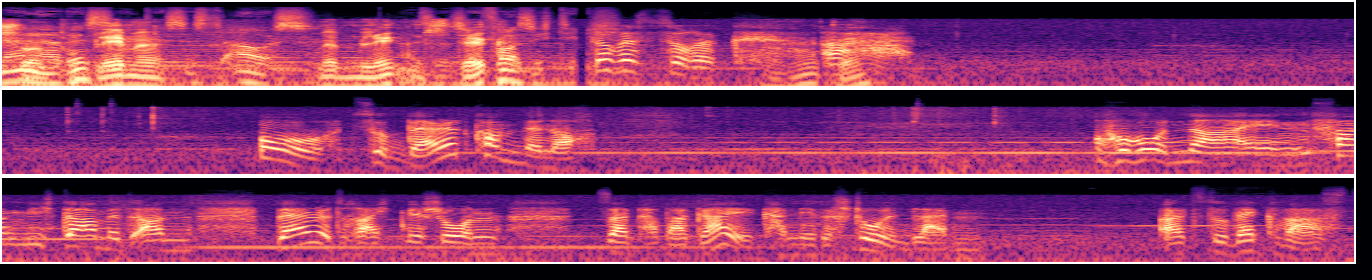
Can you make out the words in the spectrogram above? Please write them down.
Jahr schon Probleme Es ist aus. mit dem linken Also Stick. vorsichtig. Du bist zurück. Okay. Oh, zu Barrett kommen wir noch. Oh nein, fang nicht damit an. Barrett reicht mir schon. Sein Papagei kann mir gestohlen bleiben. Als du weg warst,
